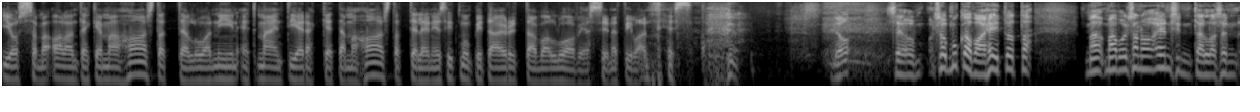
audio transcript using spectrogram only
jossa mä alan tekemään haastattelua niin, että mä en tiedä, ketä mä haastattelen ja sit mun pitää yrittää vaan luovia siinä tilanteessa. No, se on, se on mukavaa. Hei, tota, mä, mä voin sanoa ensin tällaisen,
